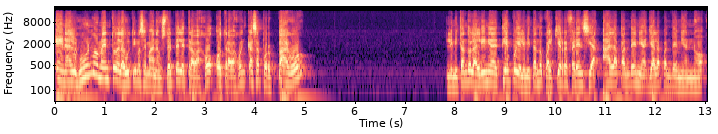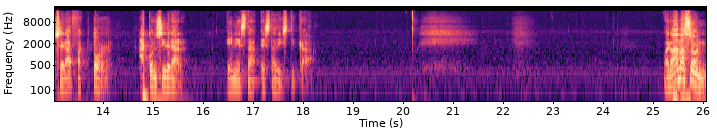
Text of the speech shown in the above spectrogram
¿en algún momento de la última semana usted teletrabajó o trabajó en casa por pago? limitando la línea de tiempo y limitando cualquier referencia a la pandemia. Ya la pandemia no será factor a considerar en esta estadística. Bueno, Amazon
